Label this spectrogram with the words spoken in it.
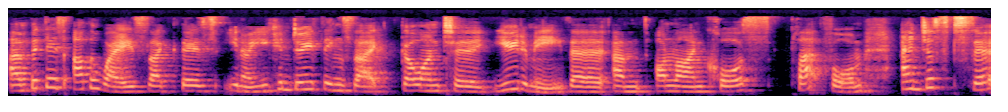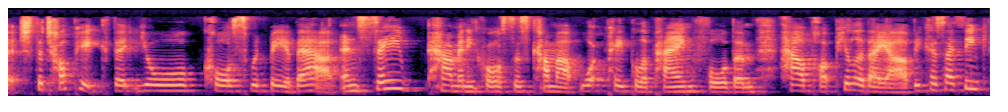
Um, but there's other ways like there's you know you can do things like go on to udemy the um, online course platform and just search the topic that your course would be about and see how many courses come up, what people are paying for them, how popular they are. Because I think,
